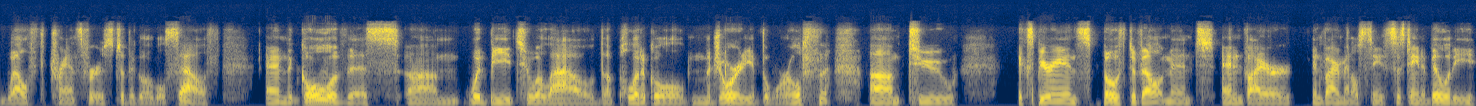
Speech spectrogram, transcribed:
wealth transfers to the global south. And the goal of this um, would be to allow the political majority of the world um, to experience both development and envir- environmental sustainability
